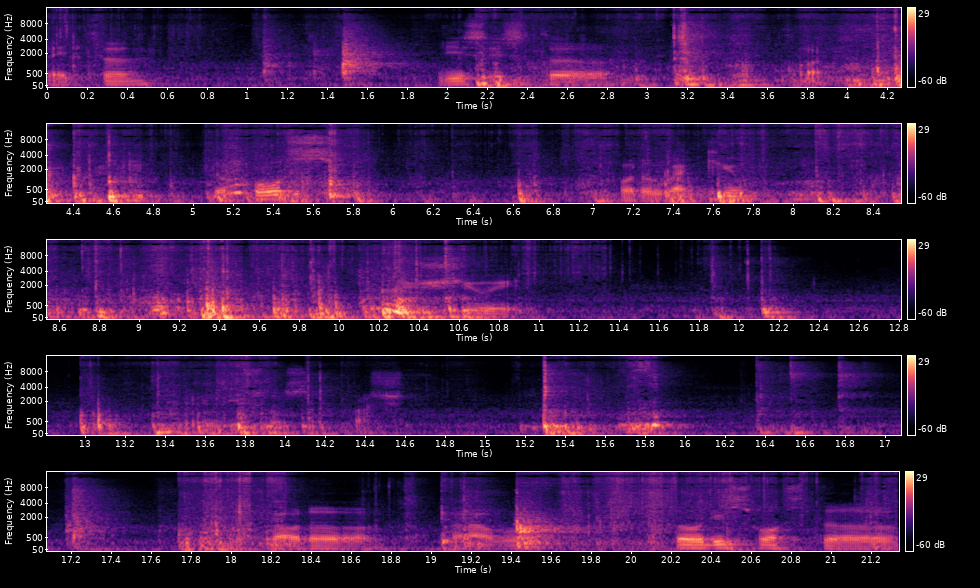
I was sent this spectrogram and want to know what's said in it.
Later. This is the what? The hose for the vacuum. Shoe it. And this was brush. Got the cover so this was the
